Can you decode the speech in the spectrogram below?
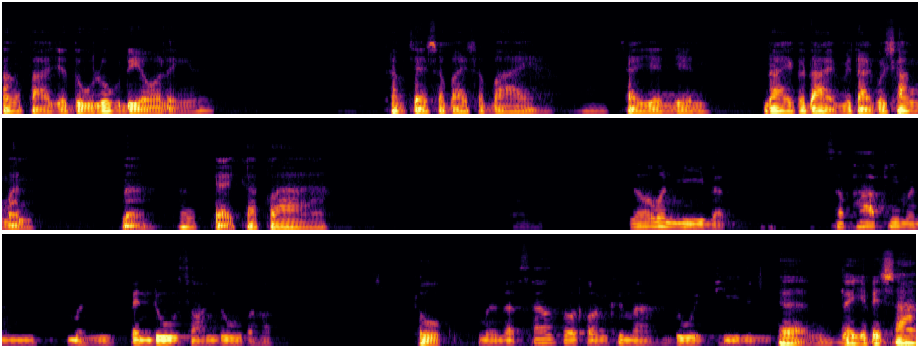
ตั้งตาจะดูลูกเดียวอะไรเงี้ยทำใจสบายใจเย็นๆได้ก็ได้ ไม่ได้ก็ช่างมัน นะแก่กล้า แล้วมันมีแบบสภาพที่มันเหมือนเป็นดูซ้อนดูป่ะครับ ถูกเหมือนแบบสร้างตัวตนขึ้นมาดูอีกทีหนึ่งเออเราอย่าไปสร้าง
